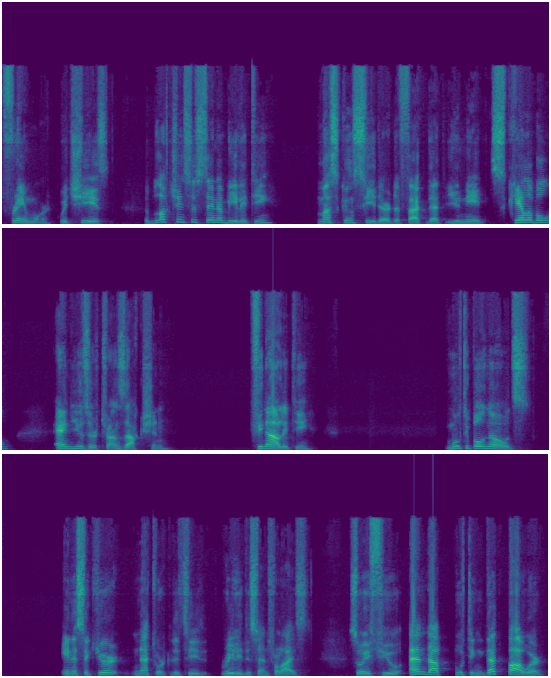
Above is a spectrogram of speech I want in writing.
framework, which is the blockchain sustainability must consider the fact that you need scalable end user transaction, finality, multiple nodes, in a secure network that is really decentralized. So if you end up putting that power,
